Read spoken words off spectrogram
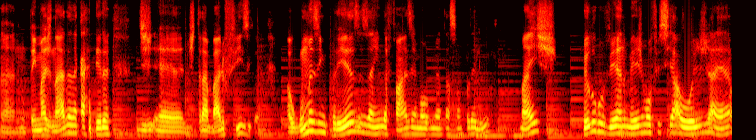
Ah, não tem mais nada na carteira de, é, de trabalho física. Algumas empresas ainda fazem a movimentação por ali, mas pelo governo mesmo oficial hoje já é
